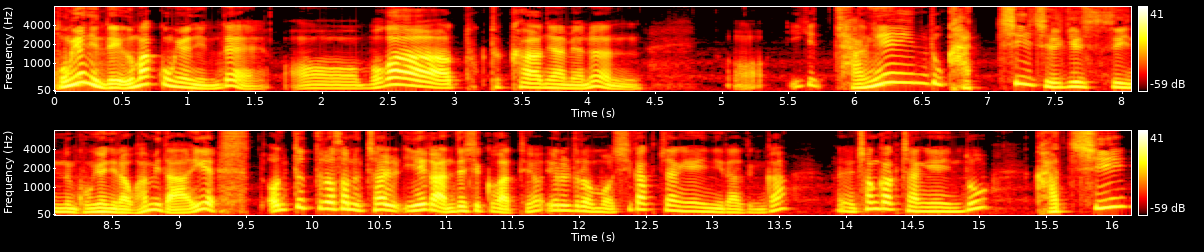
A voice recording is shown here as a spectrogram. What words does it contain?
공연인데 음악 공연인데 어, 뭐가 독특하냐면은 어, 이게 장애인도 같이 즐길 수 있는 공연이라고 합니다. 이게 언뜻 들어서는 잘 이해가 안 되실 것 같아요. 예를 들어 뭐 시각 장애인이라든가 아니면 청각 장애인도 같이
